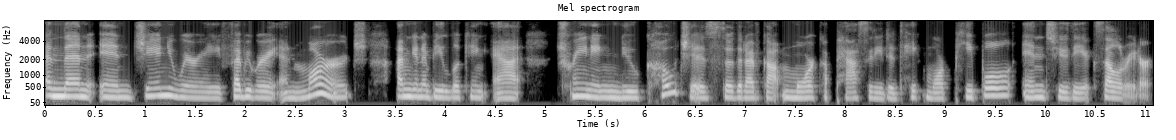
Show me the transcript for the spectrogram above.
And then in January, February, and March, I'm going to be looking at training new coaches so that I've got more capacity to take more people into the accelerator.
